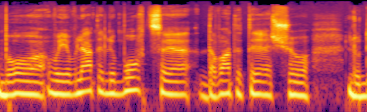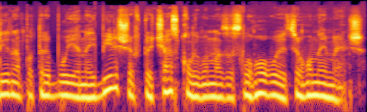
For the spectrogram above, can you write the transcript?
Бо виявляти любов це давати те, що людина потребує найбільше в той час, коли вона заслуговує цього найменше.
